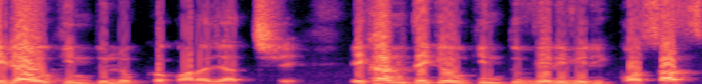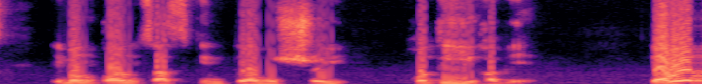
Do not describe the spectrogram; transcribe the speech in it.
এটাও কিন্তু লক্ষ্য করা যাচ্ছে। এখান থেকেও কিন্তু ভেরি ভেরি কসাস এবং কনসাস কিন্তু অবশ্যই হতেই হবে। যেমন,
